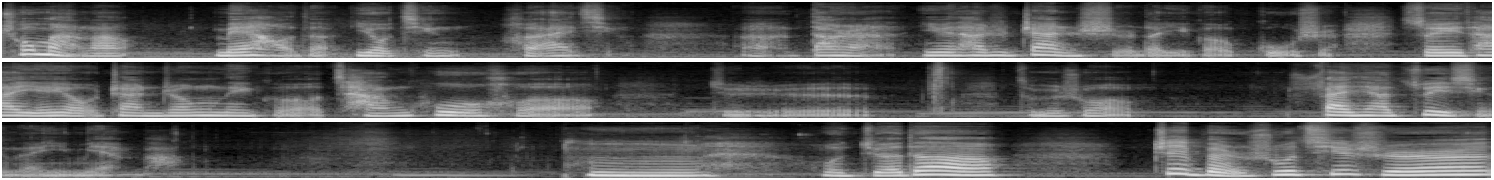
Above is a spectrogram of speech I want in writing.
充满了美好的友情和爱情。呃，当然，因为它是战时的一个故事，所以它也有战争那个残酷和就是 怎么说犯下罪行的一面吧。嗯，我觉得。这本书其实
